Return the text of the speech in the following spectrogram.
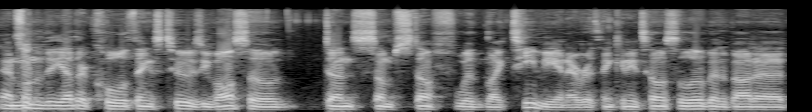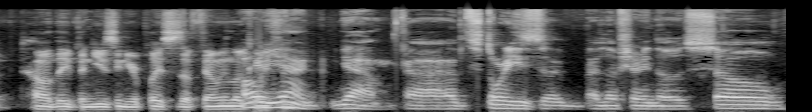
And So- one of the other cool things too is you've also done some stuff with like TV and everything. Can you tell us a little bit about uh, how they've been using your place as a filming location? Oh yeah, yeah. Uh, stories. Uh, I love sharing those. So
